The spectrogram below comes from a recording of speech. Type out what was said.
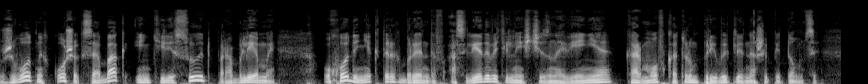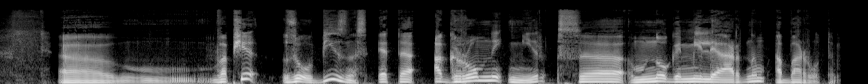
животных, кошек, собак, интересуют проблемы ухода некоторых брендов, а следовательно исчезновения кормов, к которым привыкли наши питомцы. Э, вообще зообизнес – это огромный мир с многомиллиардным оборотом.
